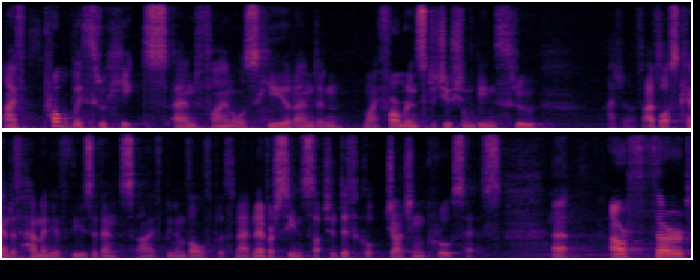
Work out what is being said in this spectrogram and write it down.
I've probably through heats and finals here and in my former institution been through, I don't know, I've lost count of how many of these events I've been involved with, and I've never seen such a difficult judging process. Uh, our third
